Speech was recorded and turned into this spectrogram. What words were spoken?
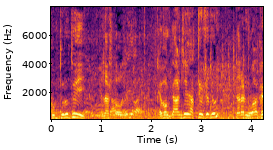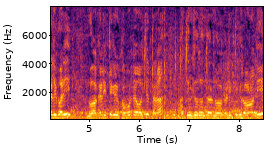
খুব দ্রুতই লাশ পাওয়া যাবে। এবং তার যে আত্মীয় স্বজন, তারা নোয়াখালী বাড়ি নোয়াখালী থেকে খবর দেওয়া হয়েছে তারা আত্মীয় স্বজন তারা নোয়াখালী থেকে রওনা দিয়ে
